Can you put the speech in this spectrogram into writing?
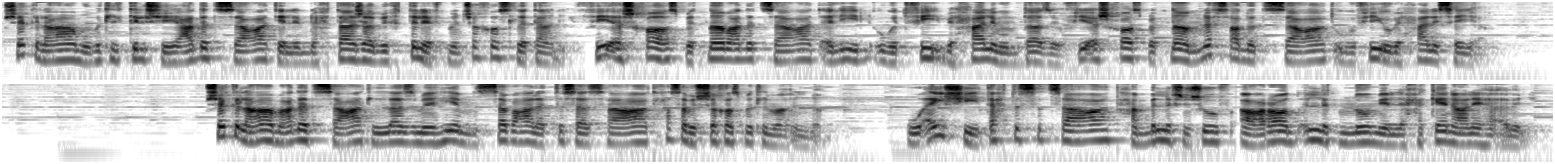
بشكل عام ومثل كل شي عدد الساعات يلي بنحتاجها بيختلف من شخص لتاني. في أشخاص بتنام عدد ساعات قليل وبتفيق بحالة ممتازة وفي أشخاص بتنام نفس عدد الساعات وبفيقوا بحالة سيئة. بشكل عام عدد الساعات اللازمة هي من السبعة للتسع ساعات حسب الشخص مثل ما قلنا. وأي شي تحت الست ساعات حنبلش نشوف أعراض قلة النوم يلي حكينا عليها قبل.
